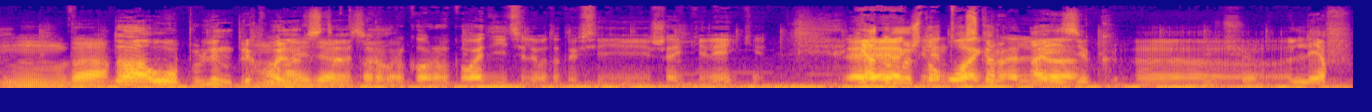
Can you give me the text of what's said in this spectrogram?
М, Да. Да, о, блин, прикольно, Ну, кстати. такой. Руко- руководитель вот этой всей шайки-лейки. Я Э, думаю, что Оскар алло. Айзек э. Лев.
